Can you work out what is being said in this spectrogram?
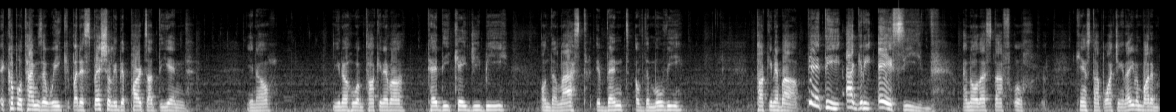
a couple times a week, but especially the parts at the end. You know, you know who I'm talking about? Teddy KGB on the last event of the movie, talking about Betty aggressive and all that stuff. Oh, can't stop watching it. I even bought a,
